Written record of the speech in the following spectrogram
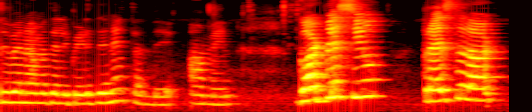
ದಿವ್ಯನಾಮದಲ್ಲಿ ಬೆಳೆದೇನೆ ತಂದೆ. Amen. God bless you. Praise the Lord.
